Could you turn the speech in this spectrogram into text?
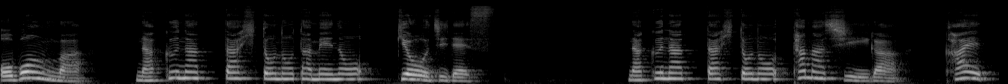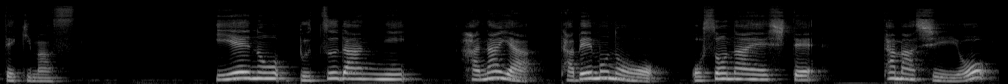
お盆は亡くなった人のための行事です。亡くなった人の魂が帰ってきます。家の仏壇に花や食べ物をお供えして魂を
